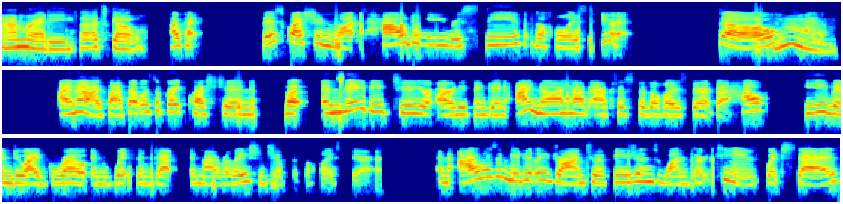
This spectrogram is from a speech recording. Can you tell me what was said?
I'm ready. Let's go. Okay. This question was How do we receive the Holy Spirit? So, mm. I, hmm. I know, I thought that was a great question. But, and maybe too, you're already thinking, I know I have access to the Holy Spirit, but how even do I grow in width and depth in my relationship with the Holy Spirit? And I was immediately drawn to Ephesians 1:13, which says,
